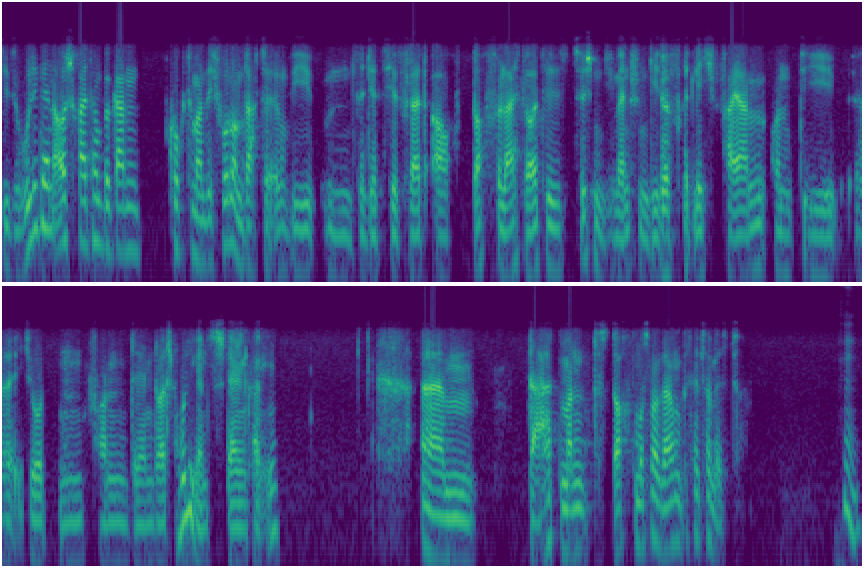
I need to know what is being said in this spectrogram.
diese Hooligan-Ausschreitung begann, guckte man sich schon um und dachte irgendwie, hm, sind jetzt hier vielleicht auch doch vielleicht Leute zwischen die Menschen, die da friedlich feiern und die äh, Idioten von den deutschen Hooligans stellen könnten. Ähm, da hat man doch, muss man sagen, ein bisschen vermisst. Hm.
